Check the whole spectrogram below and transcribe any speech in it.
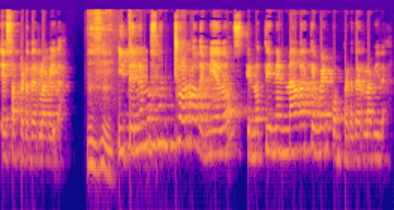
es a perder la vida. Y tenemos un chorro de miedos que no tienen nada que ver con perder la vida.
